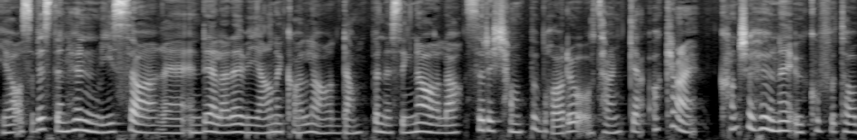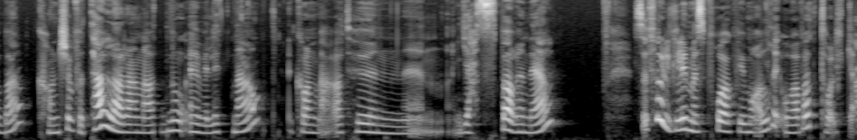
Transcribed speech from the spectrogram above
Ja, altså Hvis en hund viser eh, en del av det vi gjerne kaller dempende signaler, så er det kjempebra da å tenke OK, kanskje hunden er ukomfortabel. Kanskje forteller den at nå er vi litt nærmt. Det kan være at hunden eh, gjesper en del. Selvfølgelig med språk, vi må aldri overtolke.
